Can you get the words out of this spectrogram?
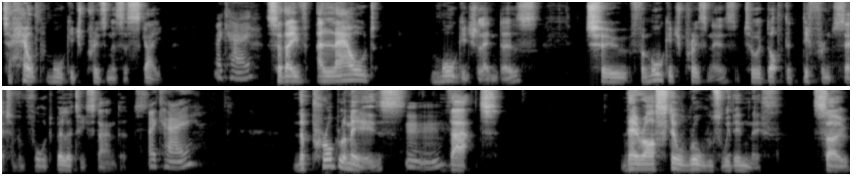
to help mortgage prisoners escape. Okay. So they've allowed mortgage lenders to, for mortgage prisoners, to adopt a different set of affordability standards. Okay. The problem is Mm. that there are still rules within this. So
